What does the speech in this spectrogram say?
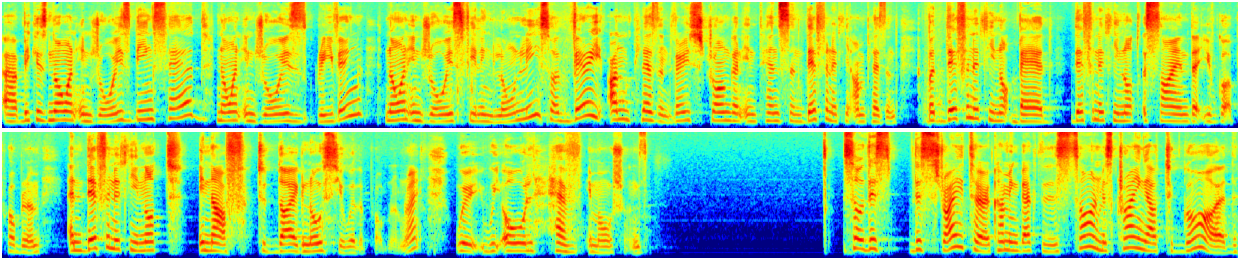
Uh, because no one enjoys being sad, no one enjoys grieving, no one enjoys feeling lonely. So, very unpleasant, very strong and intense, and definitely unpleasant, but definitely not bad, definitely not a sign that you've got a problem, and definitely not enough to diagnose you with a problem, right? We, we all have emotions. So, this, this writer, coming back to this psalm, is crying out to God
